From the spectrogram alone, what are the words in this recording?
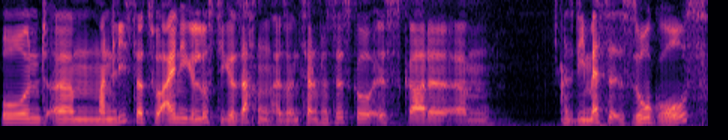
Und ähm, man liest dazu einige lustige Sachen. Also in San Francisco ist gerade, ähm, also die Messe ist so groß,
